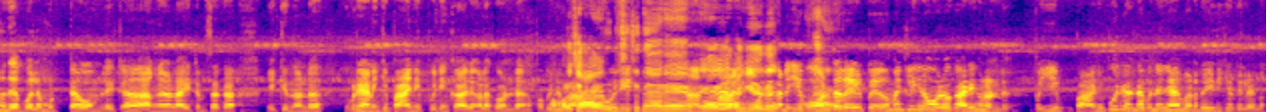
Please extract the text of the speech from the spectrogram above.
അതേപോലെ മുട്ട ഓംലെറ്റ് അങ്ങനെയുള്ള ഐറ്റംസ് ഒക്കെ വെക്കുന്നുണ്ട്. ഇവിടെയാണെങ്കിൽ പാനിപ്പൂരിയും കാര്യങ്ങളൊക്കെ ഉണ്ട്. അപ്പോൾ പിന്നെ പാനിപ്പൂരി- ഈ ഓണത്തെ പേയ്മെന്റിൽ ഇങ്ങനെ ഓരോ കാര്യങ്ങളുണ്ട്. അപ്പോൾ ഈ പാനിപ്പൂരി കണ്ടാൽ പിന്നെ ഞാൻ വെറുതെ ഇരിക്കത്തില്ലല്ലോ.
